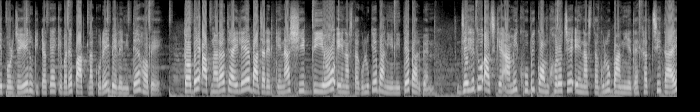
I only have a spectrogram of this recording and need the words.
এ পর্যায়ে রুটিটাকে একেবারে পাতলা করেই বেলে নিতে হবে। তবে আপনারা চাইলে বাজারের কেনা শীট দিয়েও এই নাস্তাগুলোকে বানিয়ে নিতে পারবেন। যেহেতু আজকে আমি খুবই কম খরচে এই নাস্তাগুলো বানিয়ে দেখাচ্ছি, তাই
